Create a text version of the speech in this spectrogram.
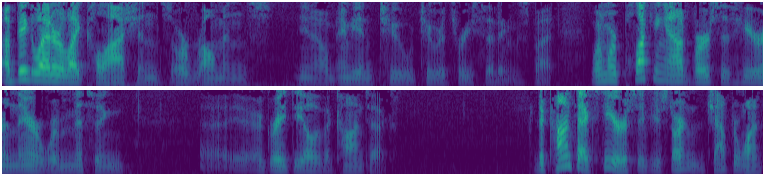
a big letter like Colossians or Romans, you know, maybe in two, two or three sittings. But when we're plucking out verses here and there, we're missing uh, a great deal of the context. The context here, so if you start in chapter 1,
